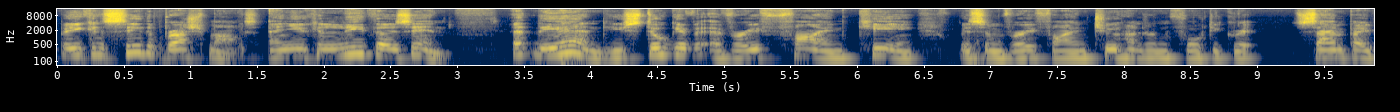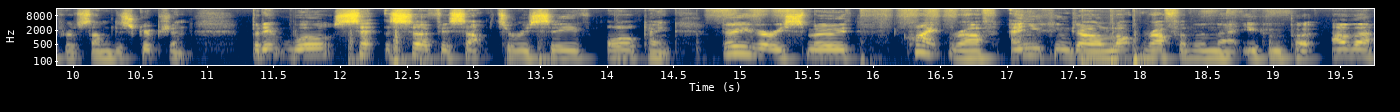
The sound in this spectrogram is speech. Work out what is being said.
but you can see the brush marks, and you can leave those in. At the end, you still give it a very fine keying with some very fine 240 grit sandpaper of some description but it will set the surface up to receive oil paint. Very, very smooth, quite rough, and you can go a lot rougher than that. You can put other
